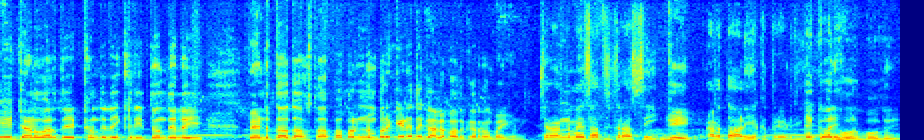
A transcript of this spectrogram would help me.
ਇਹ ਜਾਨਵਰ ਦੇਖਣ ਦੇ ਲਈ ਖਰੀਦਣ ਦੇ ਲਈ ਪਿੰਡ ਤਾਂ ਦੱਸਤਾ ਆਪਾਂ ਪਰ ਨੰਬਰ ਕਿਹੜੇ ਤੇ ਗੱਲਬਾਤ ਕਰਨਾ ਬਾਈ ਹੁਣੀ? 94784 ਜੀ। 48163 ਜੀ। ਇੱਕ ਵਾਰੀ ਹੋਰ ਬੋਲ ਦਿਓ ਜੀ।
